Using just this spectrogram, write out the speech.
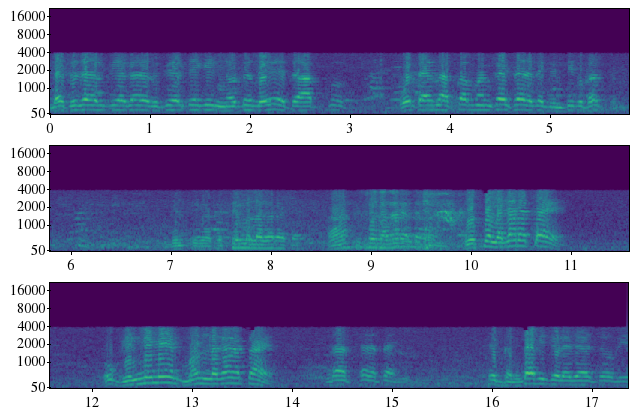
दस हज़ार रुपया का रुपया रुपये की नोट दे तो आपको वो टाइम आपका मन कैसा रहता है गिनती वक्त गिनती में में लगा रहता है हाँ उसमें लगा रहता है उसमें लगा रहता है वो गिनने में मन लगा रहता है पूरा अच्छा रहता है एक घंटा भी चला जाए तो भी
